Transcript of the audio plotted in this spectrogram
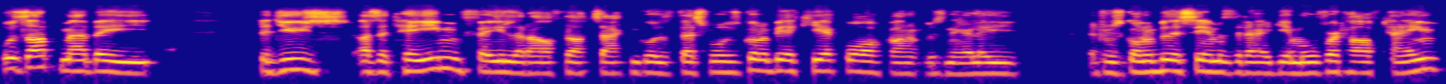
Was that maybe? Did you as a team feel that after that second goal that this was going to be a cakewalk and it was nearly it was going to be the same as the Derry game over at half time?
